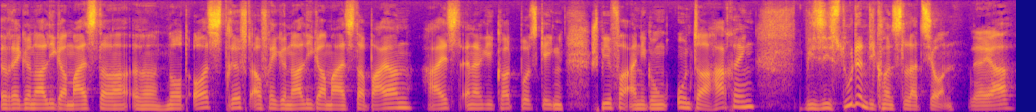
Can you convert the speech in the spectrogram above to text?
Regionalligameister äh, Nordost trifft auf Regionalligameister Bayern, heißt Energie Cottbus gegen Spielvereinigung Unterhaching. Wie siehst du denn die Konstellation? Naja,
